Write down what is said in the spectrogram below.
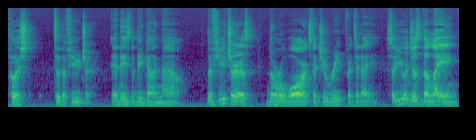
pushed to the future. It needs to be done now. The future is the rewards that you reap for today. So you are just delaying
